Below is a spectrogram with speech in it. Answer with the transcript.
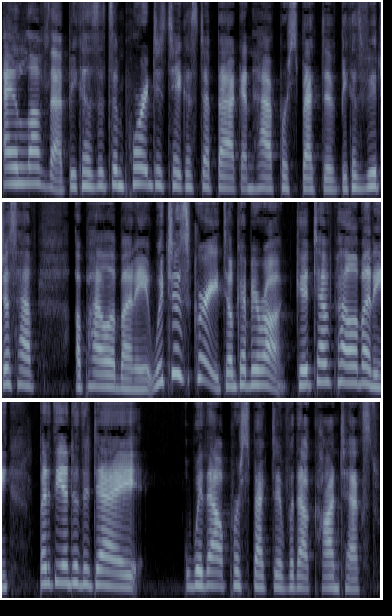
I love that because it's important to take a step back and have perspective. Because if you just have a pile of money, which is great, don't get me wrong, good to have a pile of money, but at the end of the day, without perspective, without context,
